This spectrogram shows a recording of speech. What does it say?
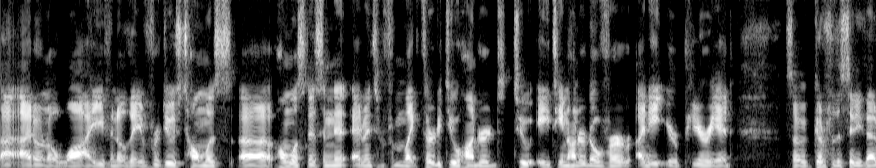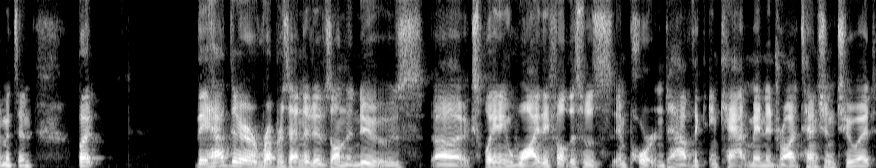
I, I, don't know why, even though they've reduced homeless uh, homelessness in Edmonton from like 3,200 to 1,800 over an eight year period. So good for the city of Edmonton. But they had their representatives on the news uh, explaining why they felt this was important to have the encampment and draw attention to it.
